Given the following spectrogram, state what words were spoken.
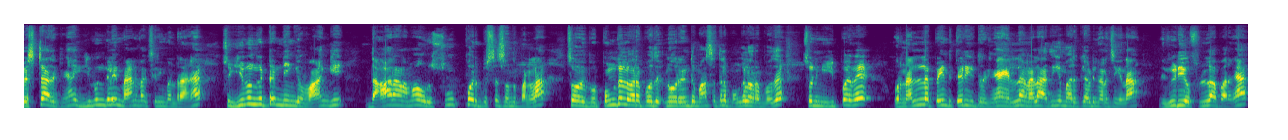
பெஸ்ட்டாக இருக்குங்க. இவங்களே மேனுஃபேக்சரிங் பண்ணுறாங்க ஸோ இவங்ககிட்ட நீங்கள் வாங்கி தாராளமாக ஒரு சூப்பர் பிஸ்னஸ் வந்து பண்ணலாம். ஸோ இப்போ பொங்கல் வரப்போகுது. இன்னும் ரெண்டு மாதத்தில் பொங்கல் வரப்போகுது. ஸோ நீங்கள் இப்போவே ஒரு நல்ல பெயிண்ட் தேடிக்கிட்டு இருக்கீங்க. எல்லாம் விலை அதிகமாக இருக்குது அப்படின்னு நினச்சிங்கன்னா இந்த வீடியோ ஃபுல்லாக பாருங்கள்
